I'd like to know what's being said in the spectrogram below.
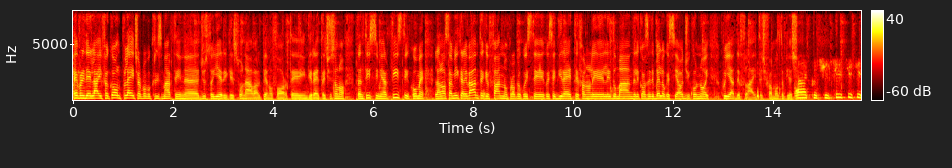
Everyday Life Coldplay, c'era proprio Chris Martin eh, giusto ieri che suonava al pianoforte in diretta. Ci sono tantissimi artisti come la nostra amica Levante che fanno proprio queste, queste dirette, fanno le, le domande, le cose ed è bello che sia oggi con noi qui a The Flight, ci fa molto piacere. Eccoci, sì, sì, sì.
